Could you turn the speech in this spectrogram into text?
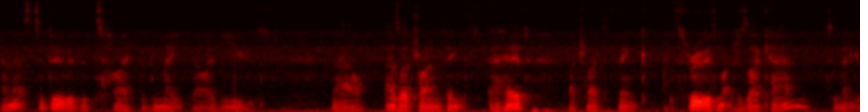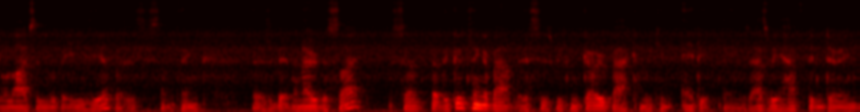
And that's to do with the type of mate that I've used. Now, as I try and think ahead, I try to think through as much as I can to make your lives a little bit easier, but this is something that is a bit of an oversight. So, but the good thing about this is we can go back and we can edit things as we have been doing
